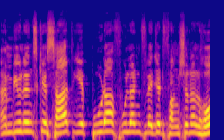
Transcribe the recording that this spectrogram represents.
एंबुलेंस के साथ ये पूरा फुल एंड फ्लेजेड फंक्शनल हो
